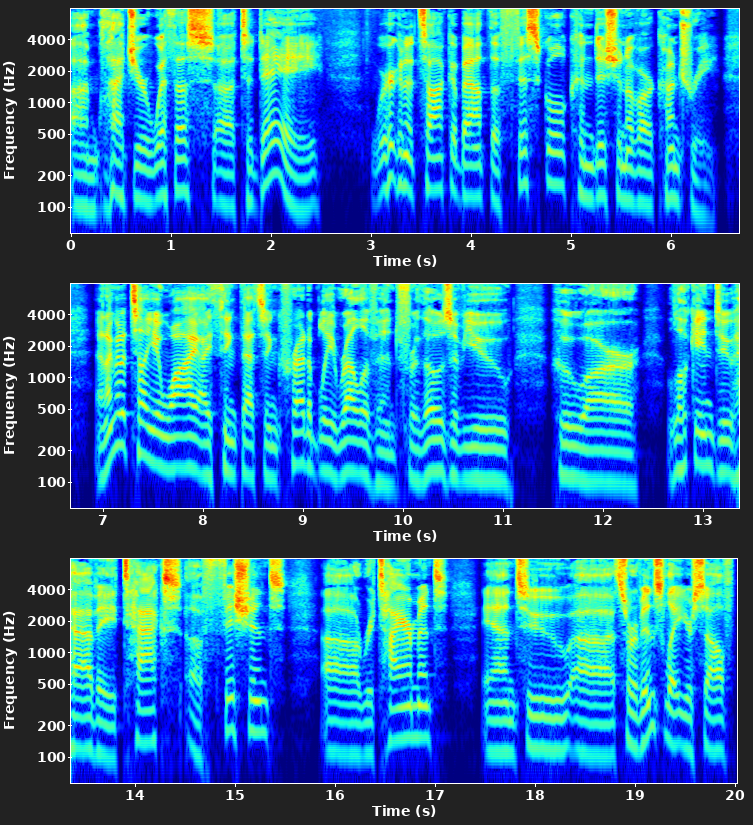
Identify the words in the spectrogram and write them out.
I'm glad you're with us uh, today. We're going to talk about the fiscal condition of our country. And I'm going to tell you why I think that's incredibly relevant for those of you who are looking to have a tax efficient uh, retirement and to uh, sort of insulate yourself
